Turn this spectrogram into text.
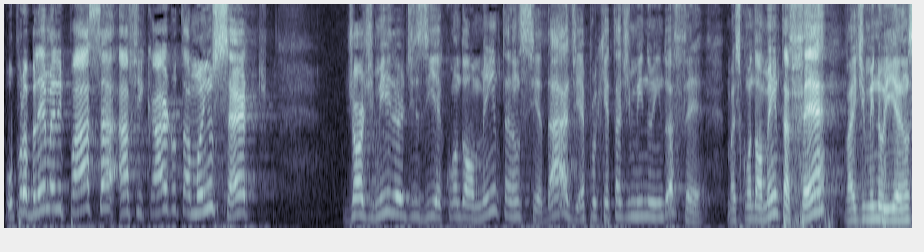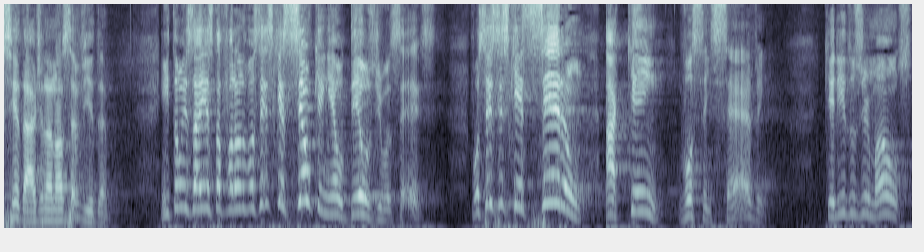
O problema ele passa a ficar do tamanho certo. George Miller dizia: quando aumenta a ansiedade é porque está diminuindo a fé, mas quando aumenta a fé, vai diminuir a ansiedade na nossa vida. Então Isaías está falando: você esqueceu quem é o Deus de vocês? Vocês esqueceram a quem vocês servem? Queridos irmãos,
